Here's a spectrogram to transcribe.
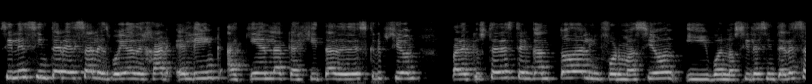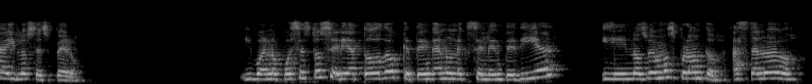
Si les interesa, les voy a dejar el link aquí en la cajita de descripción para que ustedes tengan toda la información y bueno, si les interesa, ahí los espero. Y bueno, pues esto sería todo. Que tengan un excelente día y nos vemos pronto. Hasta luego.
